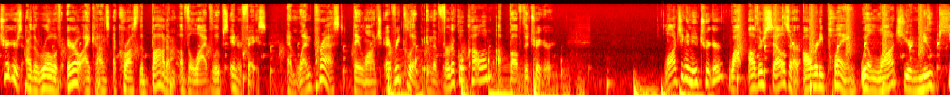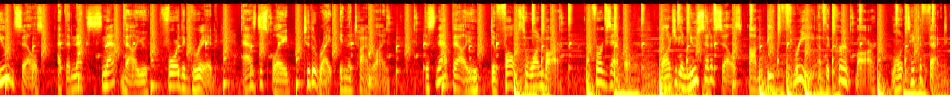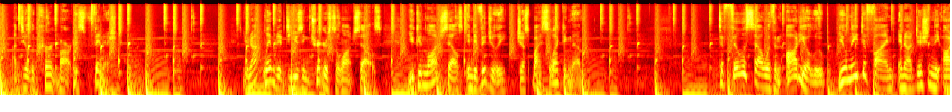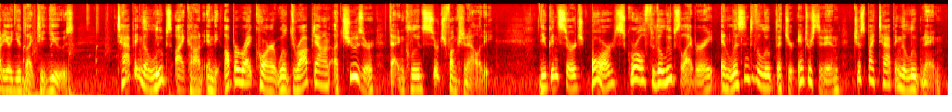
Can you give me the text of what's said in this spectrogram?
Triggers are the row of arrow icons across the bottom of the Live Loops interface, and when pressed, they launch every clip in the vertical column above the trigger. Launching a new trigger while other cells are already playing will launch your new queued cells at the next snap value for the grid, as displayed to the right in the timeline. The snap value defaults to one bar. For example, Launching a new set of cells on beat 3 of the current bar won't take effect until the current bar is finished. You're not limited to using triggers to launch cells. You can launch cells individually just by selecting them. To fill a cell with an audio loop, you'll need to find and audition the audio you'd like to use. Tapping the loops icon in the upper right corner will drop down a chooser that includes search functionality. You can search or scroll through the loops library and listen to the loop that you're interested in just by tapping the loop name.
